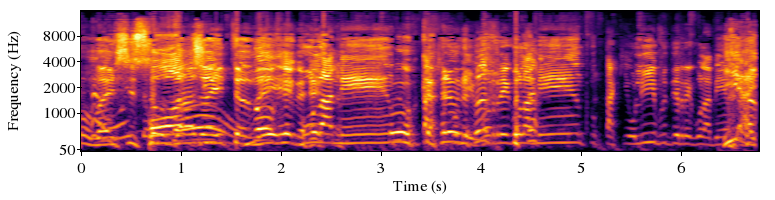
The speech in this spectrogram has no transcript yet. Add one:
Pô, mas esse soldado aí no também. velho. regulamento, tá aqui comigo, no regulamento, tá aqui o livro de regulamento. E aí?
